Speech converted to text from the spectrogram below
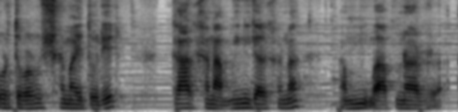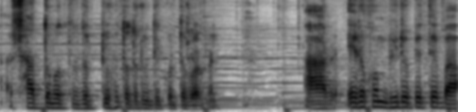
করতে পারবেন সেমাই তৈরির কারখানা, মিনি কারখানা আপনার সাধ্যমতো যতটুকু, ততটুকু করতে পারবেন। আর এরকম ভিডিও পেতে বা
